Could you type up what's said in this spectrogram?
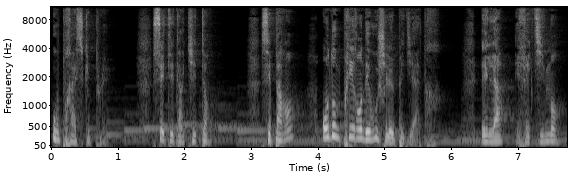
ou presque plus. C'était inquiétant. Ses parents ont donc pris rendez-vous chez le pédiatre. Et là, effectivement,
